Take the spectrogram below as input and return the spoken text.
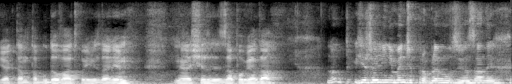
jak tam ta budowa Twoim zdaniem e, się zapowiada? No, jeżeli nie będzie problemów związanych,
